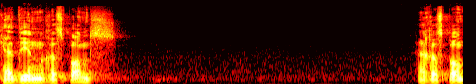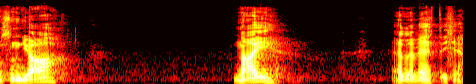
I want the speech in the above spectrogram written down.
Hva er din respons? Er responsen ja? Nei? Eller vet ikke?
